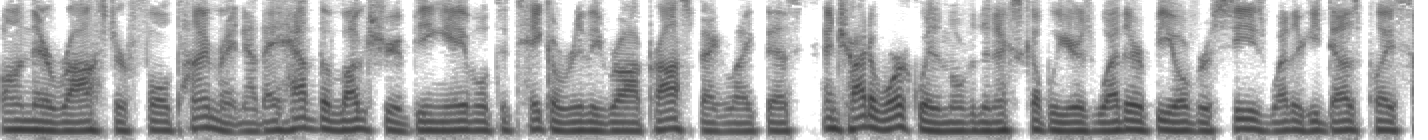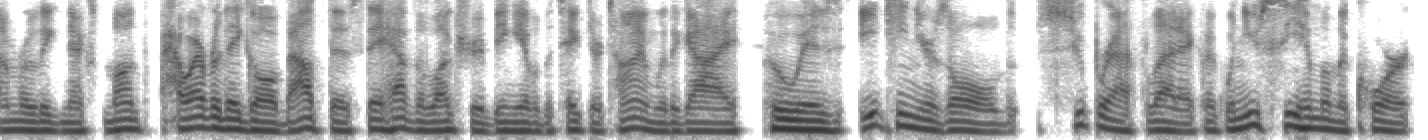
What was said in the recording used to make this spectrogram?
on their roster full time right now. They have the luxury of being able to take a really raw prospect like this and try to work with him over the next couple years, whether it be overseas, whether he does play summer league next month. However they go about this, they have the luxury of being able to take their time with a guy who is 18 years old, super athletic. Like when you see him on the court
